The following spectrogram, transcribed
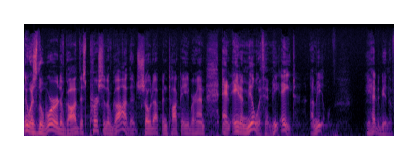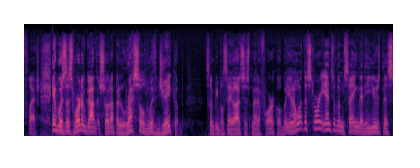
It was the Word of God, this person of God, that showed up and talked to Abraham and ate a meal with him. He ate a meal. He had to be in the flesh. It was this Word of God that showed up and wrestled with Jacob. Some people say, well, that's just metaphorical. But you know what? The story ends with him saying that he used this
